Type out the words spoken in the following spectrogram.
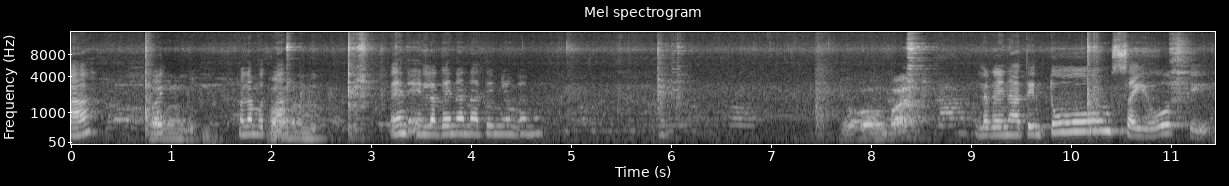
Ha? Oo, Wait, malambot na. malambot Oo, na? malambot. Ayan, ilagay na natin yung ano. Yung ba? Ilagay natin tong sayote.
